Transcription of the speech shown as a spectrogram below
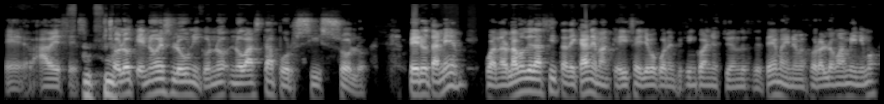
Eh, a veces. Solo que no es lo único, no, no basta por sí solo. Pero también, cuando hablamos de la cita de Kahneman, que dice llevo 45 años estudiando este tema y no mejoro lo más mínimo,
